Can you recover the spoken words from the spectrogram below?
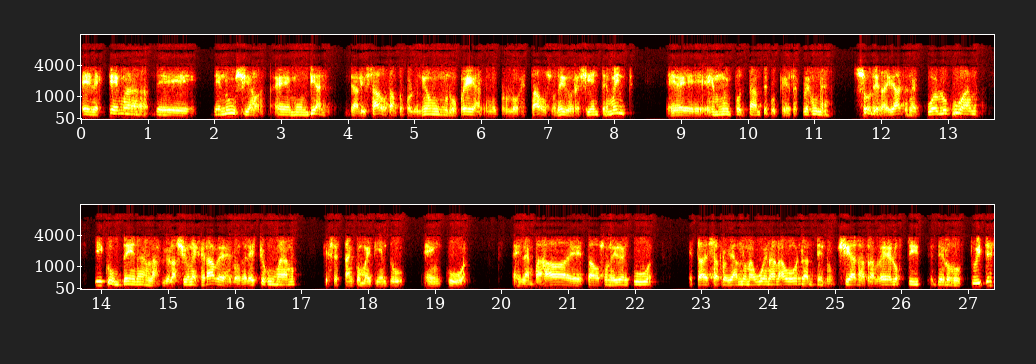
el esquema de denuncia eh, mundial realizado tanto por la Unión Europea como por los Estados Unidos recientemente eh, es muy importante porque refleja una solidaridad con el pueblo cubano y condena las violaciones graves de los derechos humanos que se están cometiendo en Cuba. La Embajada de Estados Unidos en Cuba está desarrollando una buena labor al denunciar a través de los, de los tweets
